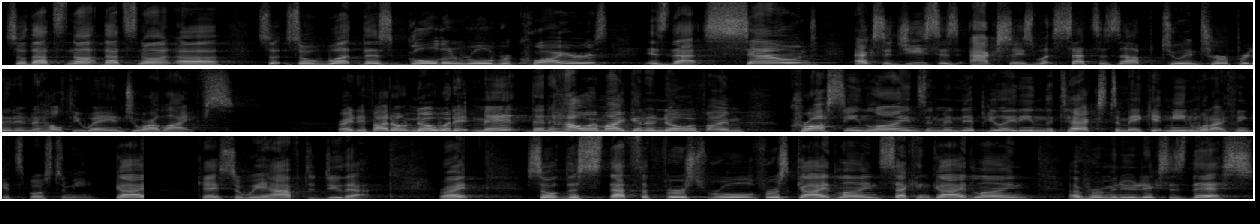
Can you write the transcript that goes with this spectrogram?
So that's not, that's not, uh, so, so what this golden rule requires is that sound exegesis actually is what sets us up to interpret it in a healthy way into our lives right? If I don't know what it meant, then how am I going to know if I'm crossing lines and manipulating the text to make it mean what I think it's supposed to mean? Guys, okay, so we have to do that, right? So this that's the first rule, first guideline. Second guideline of hermeneutics is this.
